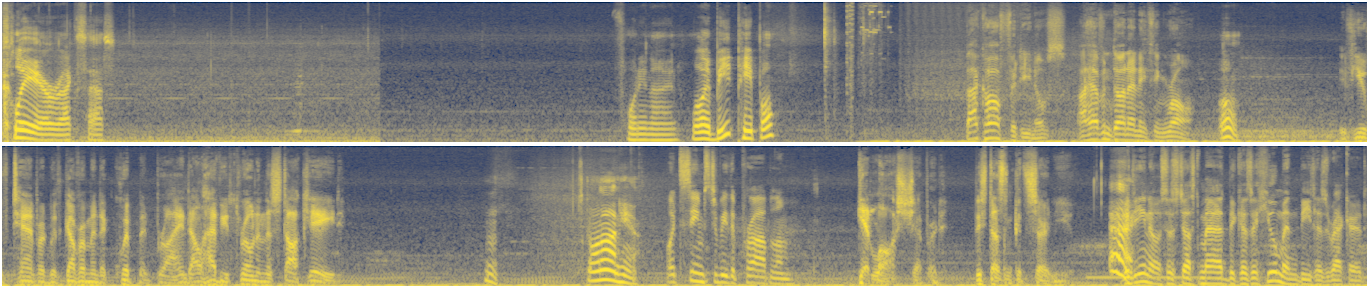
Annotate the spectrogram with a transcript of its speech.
Clear access. 49. Well, I beat people. Back off, Vidinos. I haven't done anything wrong. Oh, If you've tampered with government equipment, Bryant, I'll have you thrown in the stockade. Hmm. What's going on here? What seems to be the problem? Get lost, Shepard. This doesn't concern you. Hey, Vidinos is just mad because a human beat his record.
